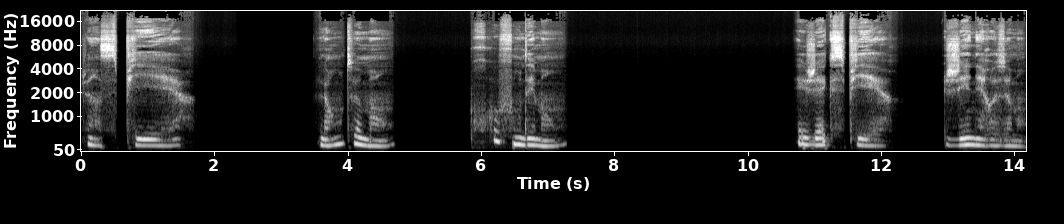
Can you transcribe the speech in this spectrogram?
J'inspire lentement, profondément. Et j'expire généreusement.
